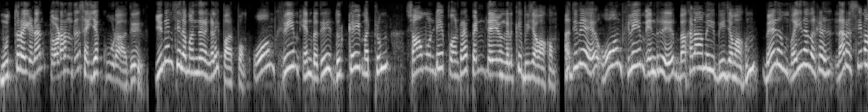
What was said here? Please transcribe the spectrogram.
முத்திரையுடன் தொடர்ந்து செய்யக்கூடாது. இன்னும் சில மந்திரங்களை பார்ப்போம். ஓம் ஹ்ரீம் என்பது துர்க்கை மற்றும் சாமுண்டி போன்ற பெண் தெய்வங்களுக்கு பீஜமாகும். அதுவே ஓம் ஹிலீம் என்று பகலாமை பீஜமாகும். மேலும் வைணவர்கள் நரசிம்ம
